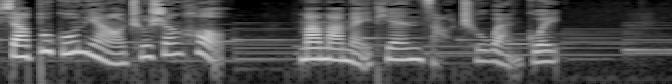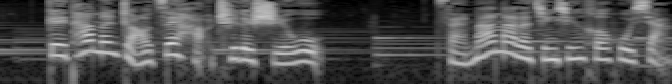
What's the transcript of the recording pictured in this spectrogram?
小布谷鸟出生后，妈妈每天早出晚归，给他们找最好吃的食物。在妈妈的精心呵护下，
